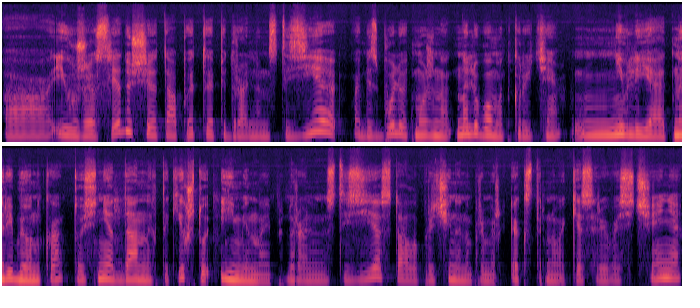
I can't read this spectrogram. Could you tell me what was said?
А, и уже следующий этап — это эпидуральная анестезия. Обезболивать можно на любом открытии. Не влияет на ребенка. То есть нет данных таких, что именно эпидуральная анестезия стала причиной, например, экстренного кесарево сечения.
